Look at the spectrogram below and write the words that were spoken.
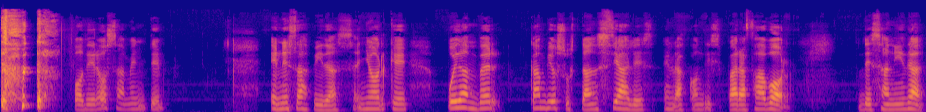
poderosamente en esas vidas, Señor, que puedan ver cambios sustanciales en las para favor de sanidad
